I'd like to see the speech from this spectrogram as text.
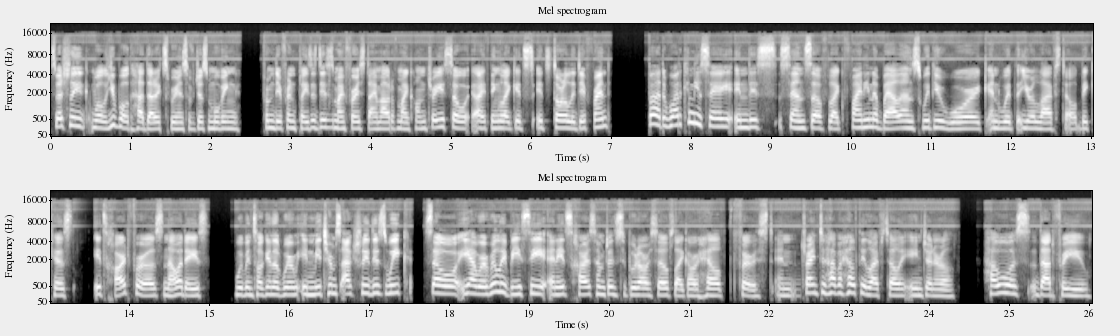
Especially well you both had that experience of just moving from different places. This is my first time out of my country. So i think like it's it's totally different but what can you say in this sense of like finding a balance with your work and with your lifestyle? Because it's hard for us nowadays. We've been talking that we're in midterms actually this week. So yeah we're really busy and it's hard sometimes to put ourselves like our health first and trying to have a healthy lifestyle in general. How was that for you?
